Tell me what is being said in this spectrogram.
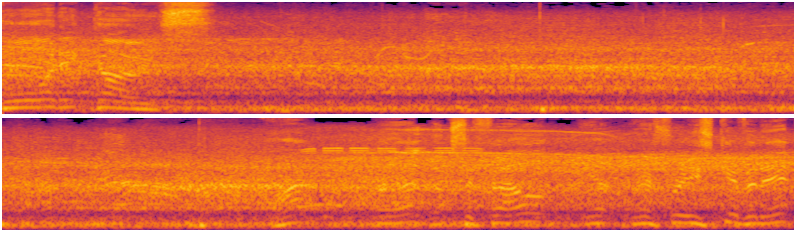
Forward it goes. Right, that looks a foul. Yep, referee's given it.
